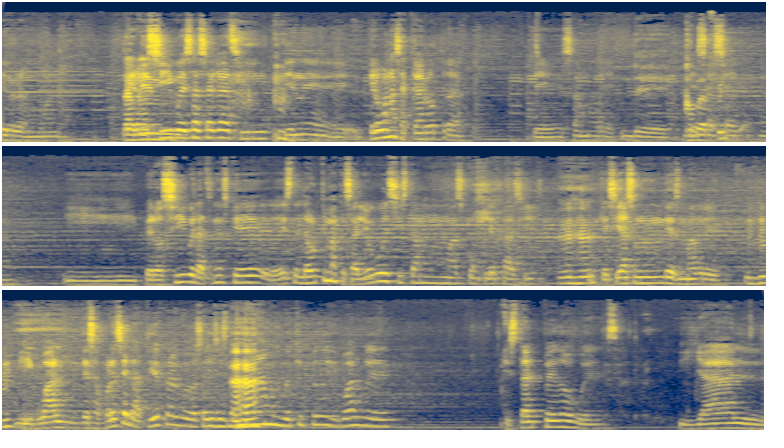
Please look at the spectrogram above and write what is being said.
Ahí Ramona. También- Pero sí, güey, esa saga sí tiene. Creo van a sacar otra de esa madre. De De esa saga. Y, pero sí, güey, la tienes que. Este, la última que salió, güey, sí está más compleja así. Porque sí hacen un desmadre. Igual desaparece la tierra, güey. O sea, dices, no mames, güey, qué pedo, igual, güey. Está el pedo, güey. Y ya el.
